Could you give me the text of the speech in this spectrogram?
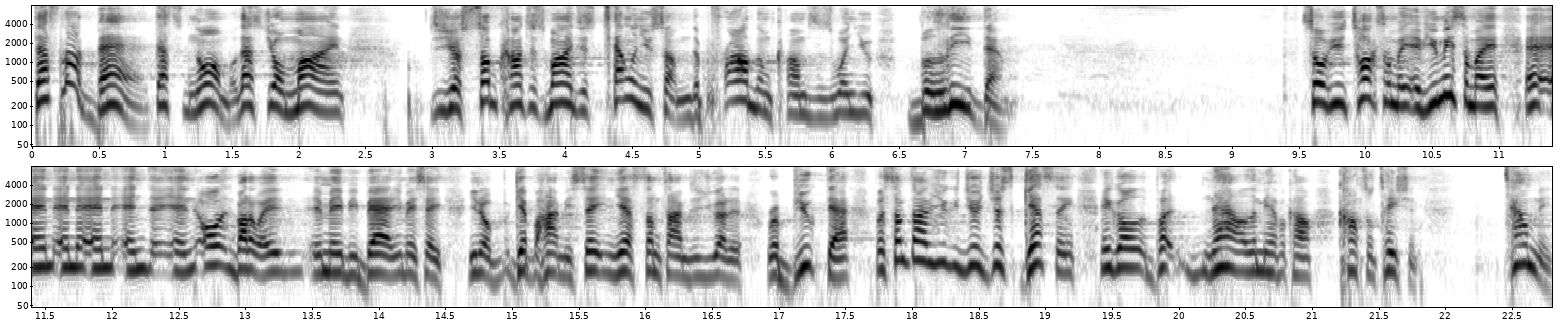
that's not bad. That's normal. That's your mind your subconscious mind just telling you something. The problem comes is when you believe them. So if you talk to somebody, if you meet somebody, and and and and and, oh, by the way, it may be bad. You may say, you know, get behind me, Satan. Yes, sometimes you got to rebuke that, but sometimes you, you're just guessing and go. But now let me have a consultation. Tell me,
